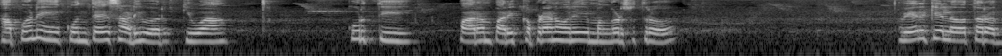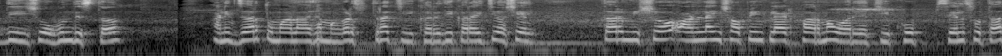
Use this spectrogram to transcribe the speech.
आपण हे कोणत्याही साडीवर किंवा कुर्ती पारंपरिक कपड्यांवर हे मंगळसूत्र वेअर केलं तर अगदी शोभून दिसतं. आणि जर तुम्हाला ह्या मंगळसूत्राची खरेदी करायची असेल तर मिशो ऑनलाईन शॉपिंग प्लॅटफॉर्मवर याची खूप सेल्स होतात.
